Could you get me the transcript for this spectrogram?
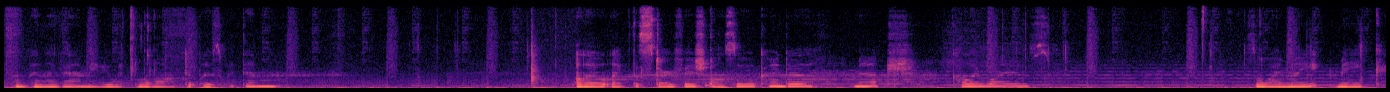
Something like that, maybe with a little octopus with them. Although, like, the starfish also kind of match color-wise. So I might make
